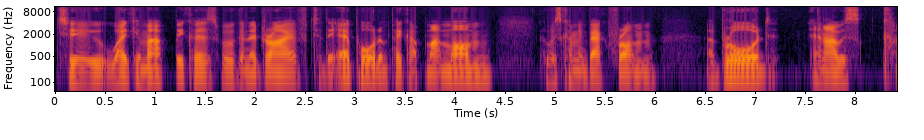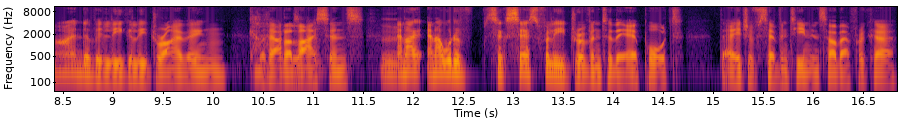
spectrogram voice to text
to wake him up because we were going to drive to the airport and pick up my mom, who was coming back from abroad, and I was kind of illegally driving without a license, and I and I would have successfully driven to the airport the age of seventeen in South Africa.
